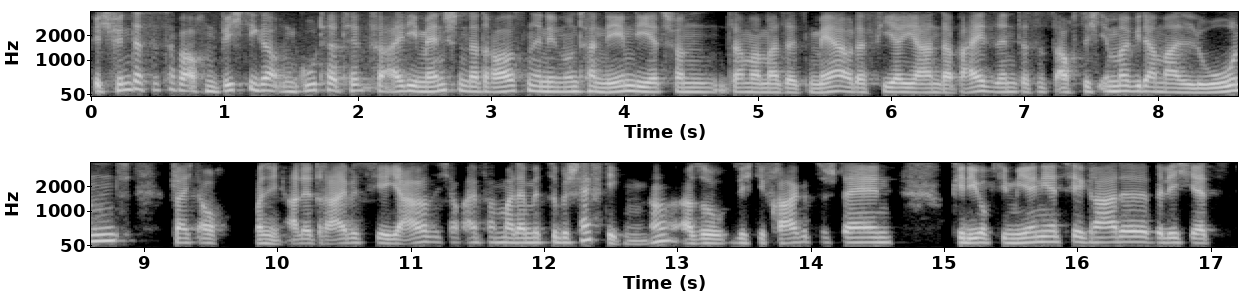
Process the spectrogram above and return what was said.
ich finde, das ist aber auch ein wichtiger und guter Tipp für all die Menschen da draußen in den Unternehmen, die jetzt schon, sagen wir mal, seit mehr oder vier Jahren dabei sind, dass es auch sich immer wieder mal lohnt, vielleicht auch weiß nicht, alle drei bis vier Jahre sich auch einfach mal damit zu beschäftigen. Ne? Also sich die Frage zu stellen, okay, die optimieren jetzt hier gerade, will ich jetzt,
